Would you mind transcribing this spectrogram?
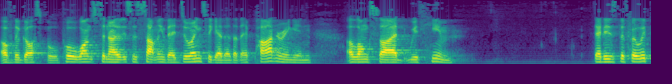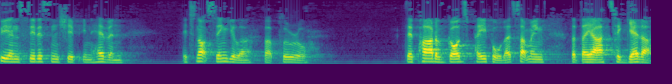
of the gospel. Paul wants to know that this is something they're doing together, that they're partnering in alongside with him. That is the Philippian citizenship in heaven. It's not singular, but plural. They're part of God's people. That's something that they are together.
